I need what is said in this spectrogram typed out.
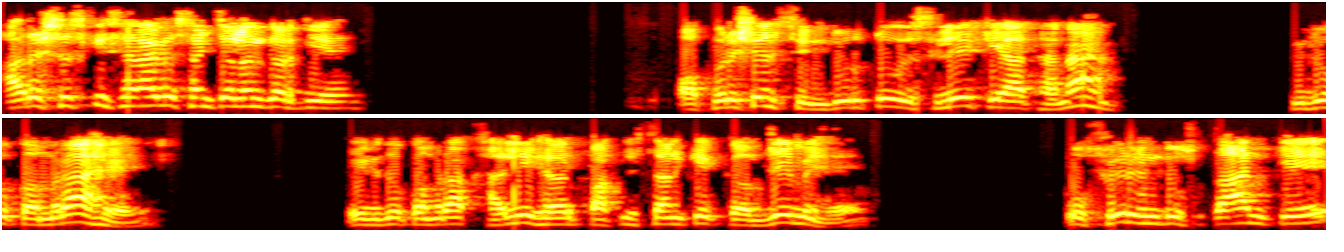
आरएसएस की सेना भी संचालन करती है। ऑपरेशन सिंदूर तो इसलिए किया था ना कि जो कमरा है, एक दो कमरा खाली है और पाकिस्तान के कब्जे में है तो फिर हिंदुस्तान के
